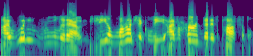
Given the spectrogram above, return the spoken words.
I wouldn't rule it out. Geologically, I've heard that it's possible.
